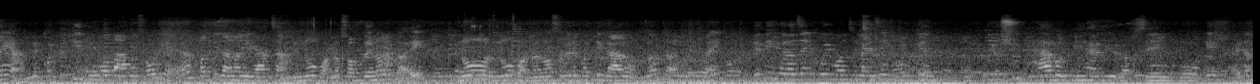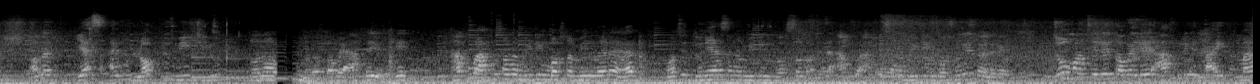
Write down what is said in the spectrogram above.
चाहिँ हामीले कति दुःख पाएको छौँ कि होइन? कतिजनाले याद छ हामीले नो भन्न सक्दैनौँ नि त है? नो नो भन्न नसकेर कति गाह्रो हुन्छ नि त है? त्यतिखेर चाहिँ कोही मान्छेलाई चाहिँ you should have a behavior of saying no okay होइन अब yes I would love to meet you तर भनेर तपाईँ आफै हो कि आफू आफूसँग मिटिङ बस्न मिल्दैन यार। म चाहिँ दुनियाँसँग मिटिङ बस्छ भने चाहिँ आफू आफूसँग मिटिङ बस्नु कि कहिले काहीँ जो मान्छेले तपाईँले आफूले लाइफमा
